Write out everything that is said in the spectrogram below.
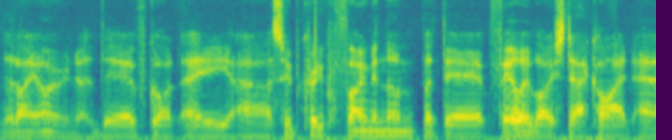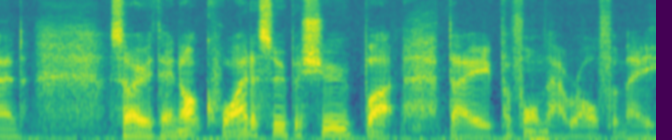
that I own. They've got a uh, super critical foam in them, but they're fairly low stack height, and so they're not quite a super shoe, but they perform that role for me,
